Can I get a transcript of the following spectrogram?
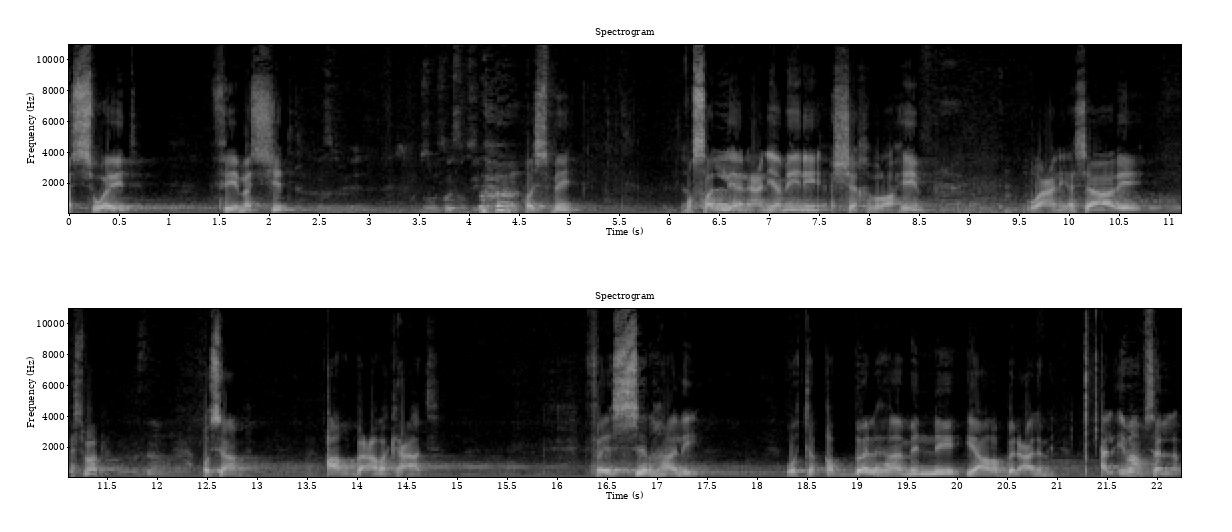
السويد في مسجد حسبي مصليا عن يميني الشيخ إبراهيم وعن يساري اسمك؟ أسامة. أربع ركعات. فيسرها لي وتقبلها مني يا رب العالمين. الإمام سلم.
